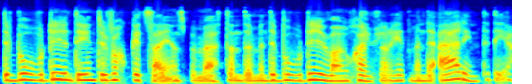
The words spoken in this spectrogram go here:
det, borde, det är inte rocket science bemötande men det borde ju vara en självklarhet men det är inte det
